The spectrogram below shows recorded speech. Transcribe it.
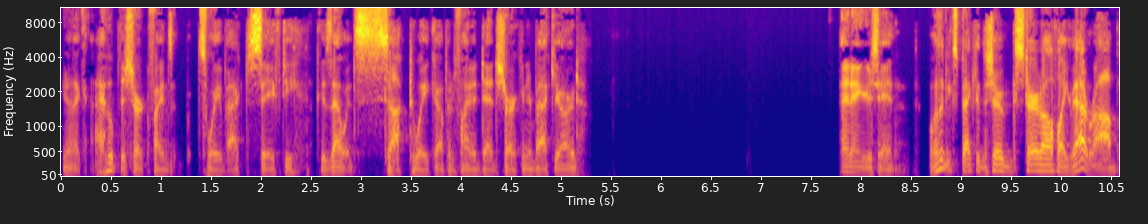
You're like, I hope the shark finds its way back to safety because that would suck to wake up and find a dead shark in your backyard. I know you're saying, wasn't expecting the show to start off like that, Rob.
